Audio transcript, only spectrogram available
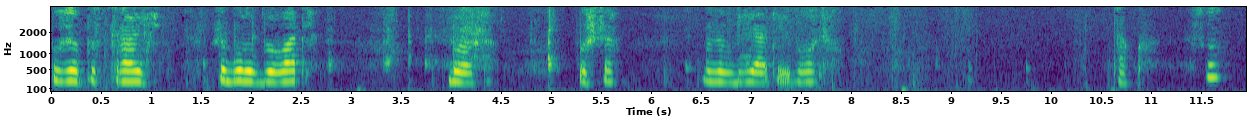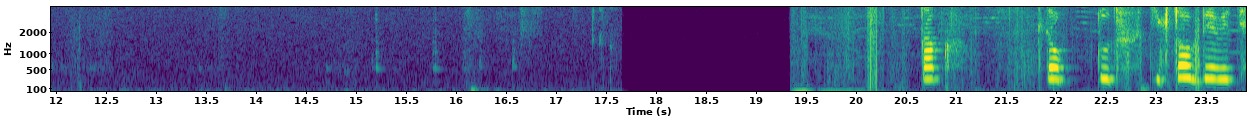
Уже постараюсь, вже буду вбивати. Боже. Бо ще мене вб'є той бот. Так, все. Так, хто тут тік-ток дивиться.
